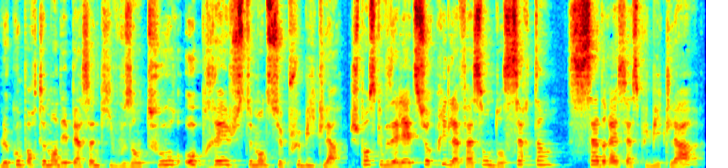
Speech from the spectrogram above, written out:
le comportement des personnes qui vous entourent auprès justement de ce public-là. Je pense que vous allez être surpris de la façon dont certains s'adressent à ce public-là,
